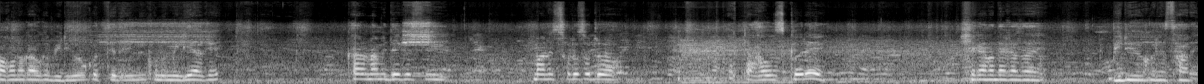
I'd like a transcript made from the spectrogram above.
কখনো কাউকে ভিডিও করতে দেয়নি কোনো মিডিয়াকে। কারণ আমি দেখেছি মানুষ ছোট ছোট একটা হাউস করে সেখানে দেখা যায় ভিডিও করে ছাড়ে।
